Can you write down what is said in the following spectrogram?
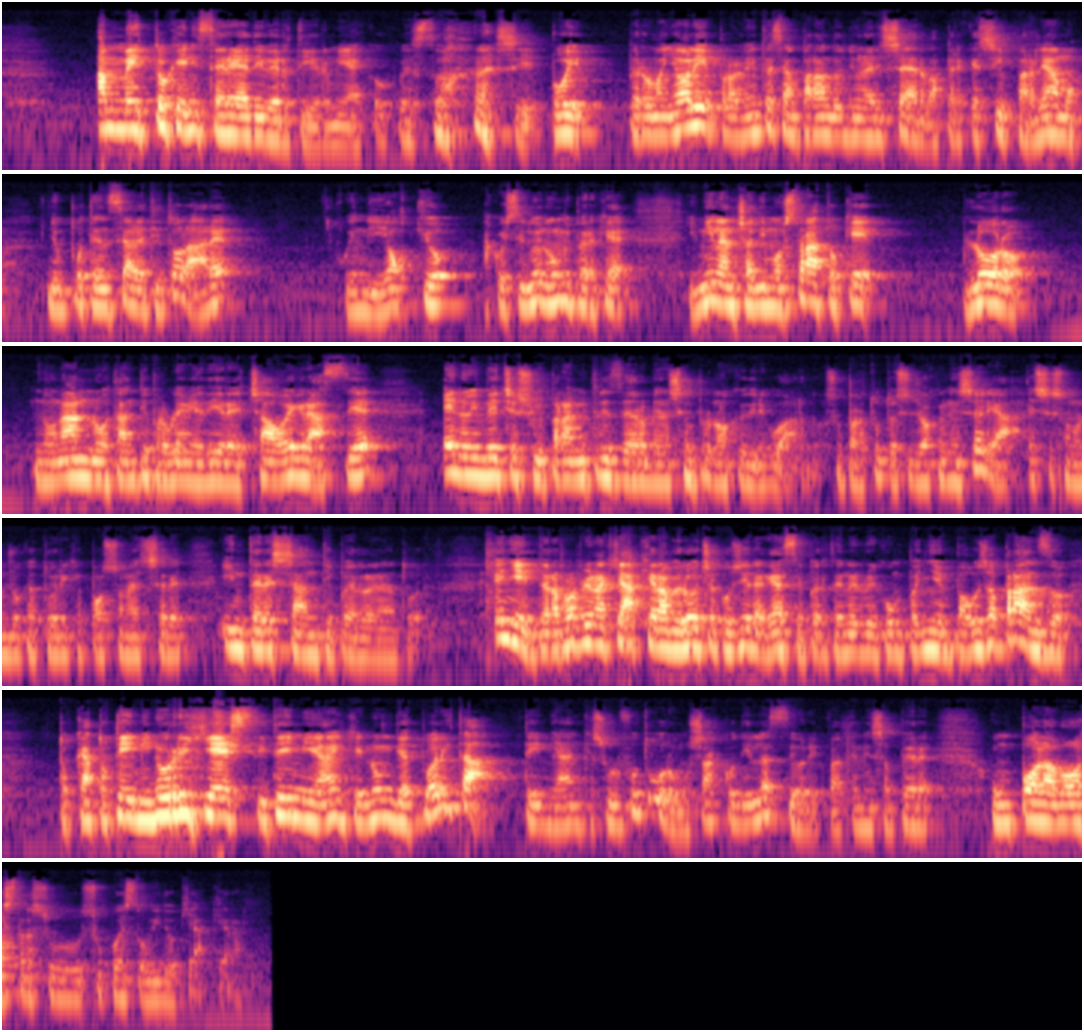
ammetto che inizierei a divertirmi, ecco, questo sì. Poi per Romagnoli probabilmente stiamo parlando di una riserva, perché sì, parliamo di un potenziale titolare, quindi occhio a questi due nomi perché il Milan ci ha dimostrato che loro non hanno tanti problemi a dire ciao e grazie e noi invece sui parametri zero abbiamo sempre un occhio di riguardo, soprattutto se giocano in Serie A e se sono giocatori che possono essere interessanti per l'allenatore. E niente, era proprio una chiacchiera veloce così ragazzi per tenervi compagnia in pausa pranzo toccato temi non richiesti, temi anche non di attualità, temi anche sul futuro, un sacco di illazioni, fatemi sapere un po' la vostra su, su questo video chiacchiera.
